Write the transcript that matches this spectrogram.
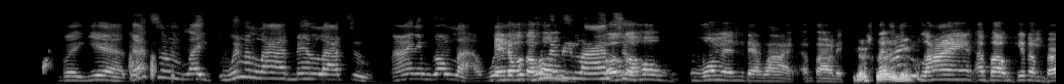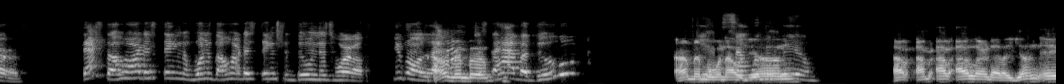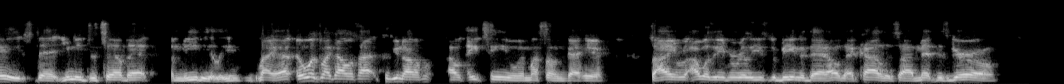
But yeah, that's some like women lie, men lie too. I ain't even gonna lie. And it was a whole, be lying it was too. a whole woman that lied about it. That's Like, how you lying about giving birth? That's the hardest thing. One of the hardest things to do in this world. You gonna lie I remember- just to have a dude? I remember Yeah, when I was young, will. I, I, I learned at a young age that you need to tell that immediately. Like I, it was like I was because you know I was 18 when my son got here, so I I wasn't even really used to being a dad. I was at college, so I met this girl,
